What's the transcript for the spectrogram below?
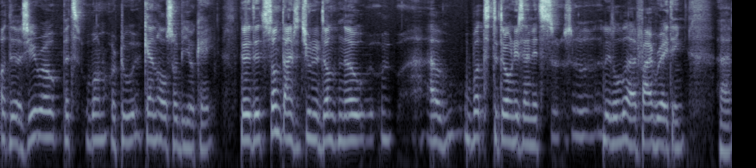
at the zero, but one or two can also be okay. The, the, sometimes the tuner don't know uh, what the tone is and it's a little uh, vibrating. Uh,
